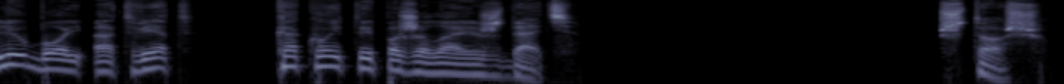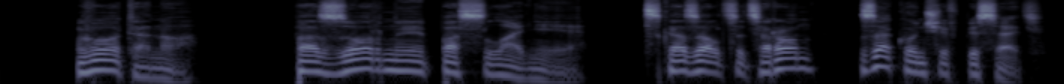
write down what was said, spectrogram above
любой ответ, какой ты пожелаешь дать. Что ж, вот оно, позорное послание, — сказал Цицерон, закончив писать.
